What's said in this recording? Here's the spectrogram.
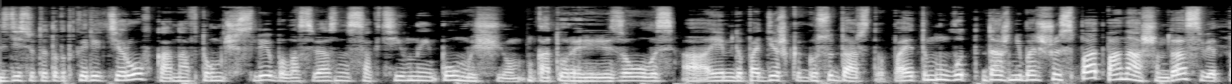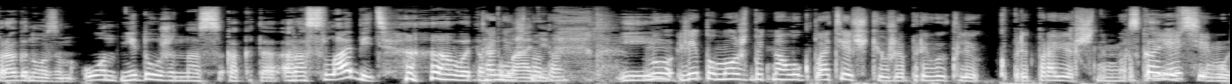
здесь вот эта вот корректировка, она в том числе была связана с активной помощью, которая реализовывалась, а, именно поддержкой государства. Поэтому вот даже небольшой спад по нашим, да, Свет, прогнозам, он не должен нас как-то расслабить в этом Конечно, плане. Да. И... Ну, либо, может быть, налогоплательщики уже привыкли к предпроверочным мероприятиям,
